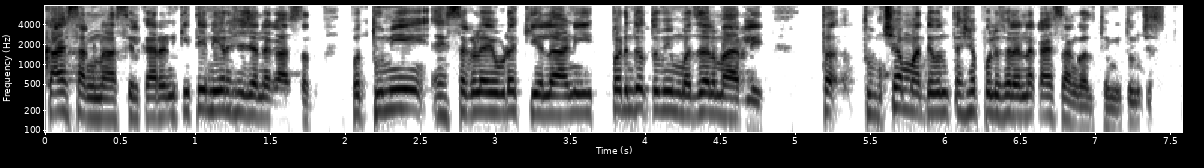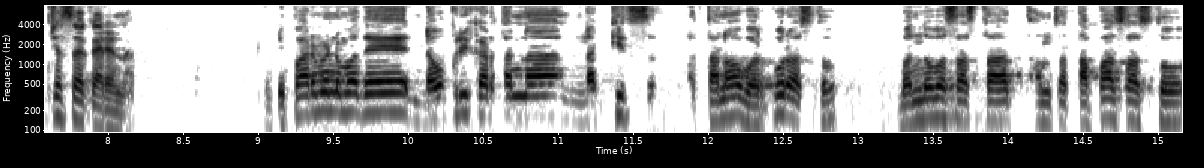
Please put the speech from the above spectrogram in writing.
काय सांगणं असेल? कारण की ते निराशाजनक असतात. पण तुम्ही हे सगळं एवढं केलं आणि इथपर्यंत तुम्ही मजल मारली तर तुमच्या माध्यमातून तशा पोलिसांना काय सांगाल तुम्ही? तुमच्या तुमच्या सहकार्यांना डिपार्टमेंटमध्ये नोकरी करताना नक्कीच तणाव भरपूर असतो. बंदोबस्त असतात आमचा तपास असतो.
